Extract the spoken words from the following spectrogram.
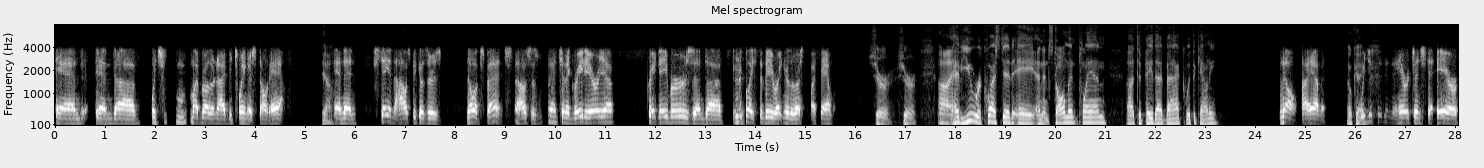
And and uh, which my brother and I between us don't have. Yeah. And then stay in the house because there's no expense. The house is it's in a great area, great neighbors, and uh, it's a good place to be right near the rest of my family. Sure, sure. Uh, have you requested a an installment plan uh, to pay that back with the county? No, I haven't. Okay. We just did an inheritance to heir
